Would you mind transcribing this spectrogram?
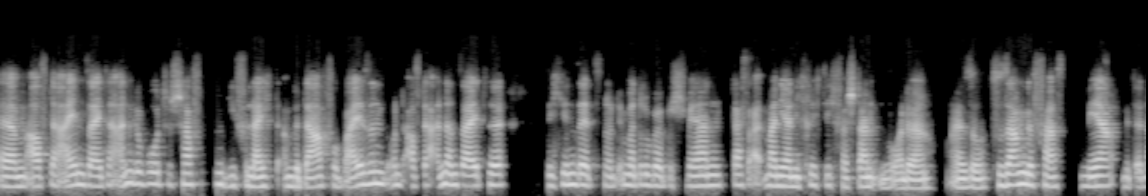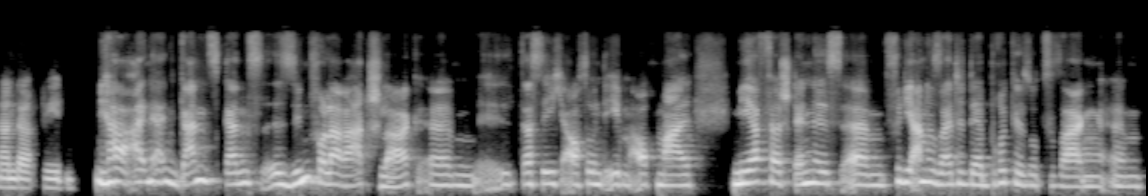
ähm, auf der einen Seite Angebote schaffen, die vielleicht am Bedarf vorbei sind und auf der anderen Seite sich hinsetzen und immer darüber beschweren, dass man ja nicht richtig verstanden wurde. Also zusammengefasst, mehr miteinander reden. Ja, ein, ein ganz, ganz äh, sinnvoller Ratschlag. Ähm, das sehe ich auch so und eben auch mal mehr Verständnis ähm, für die andere Seite der Brücke sozusagen ähm,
